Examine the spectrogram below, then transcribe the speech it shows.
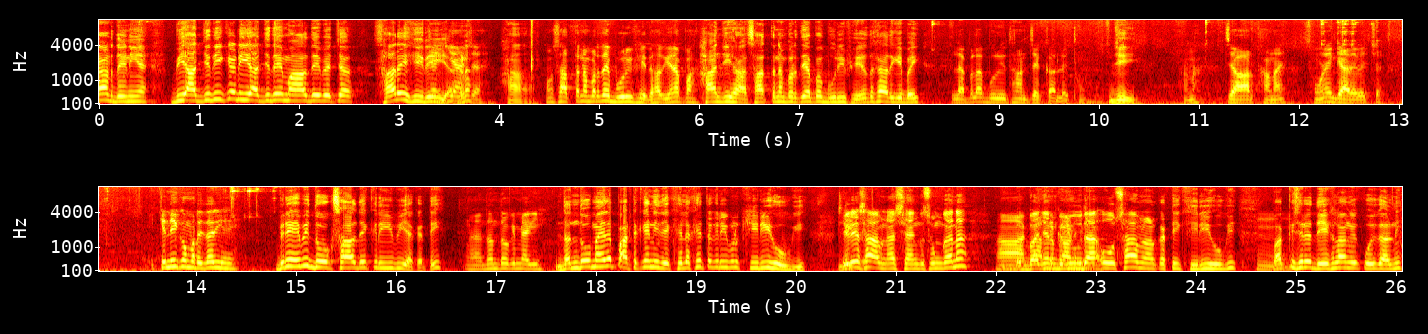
ਘੜ ਦੇਣੀ ਹੈ ਵੀ ਅੱਜ ਦੀ ਘੜੀ ਅੱਜ ਦੇ ਮਾਲ ਦੇ ਵਿੱਚ ਸਾਰੇ ਹੀਰੇ ਹੀ ਆ ਹਨਾ। ਹਾਂ। ਹੁਣ 7 ਨੰਬਰ ਤੇ ਬੂਰੀ ਫੇਰ ਦਿਖਾ ਦਈਏ ਨਾ ਆਪਾਂ। ਹਾਂਜੀ ਹਾਂ 7 ਨੰਬਰ ਤੇ ਆਪਾਂ ਬੂਰੀ ਫੇਰ ਦਿਖਾ ਦਈਏ ਬਈ। ਲੈ ਪਹਿਲਾਂ ਬੂਰੀ ਥਾਣ ਚੈੱਕ ਕਰ ਲੈ ਇਥੋਂ। ਜੀ। ਹਨਾ? ਚਾਰ ਥਾਣਾ ਹੈ ਸੋਹਣੇ ਗਿਆ ਦੇ ਵਿੱਚ। ਕਿੰਨੀ ਕੁ ਉਮਰ ਇਹਦਾ ਇਹ? ਵੀਰੇ ਇਹ ਵੀ 2 ਸਾਲ ਦੇ ਕਰੀਬ ਹੀ ਆ ਕੱਟੀ। ਅਹ ਦੰਦੋ ਕਿਵੇਂ ਆ ਗਈ? ਦੰਦੋ ਮੈਂ ਇਹਦੇ ਪੱਟ ਕੇ ਨਹੀਂ ਦੇਖੇ ਲਖੇ ਤਕਰੀਬਨ ਖੀਰੀ ਹੋਊਗੀ। ਜਿਹੜੇ ਹਿਸਾਬ ਨਾਲ ਸਿੰਘ ਸੁੰਗਾ ਨਾ ਹਾਂ, ਵਜਨ ਕੱਦ ਕਾਠ ਵਜੂਦ ਆ ਉਸ ਹਿਸਾਬ ਨਾਲ ਕੱਟੀ ਖੀਰੀ ਹੋਊਗੀ। ਬਾਕੀ ਸਿਰੇ ਦੇਖ ਲਾਂਗੇ ਕੋਈ ਗੱਲ ਨਹੀਂ।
